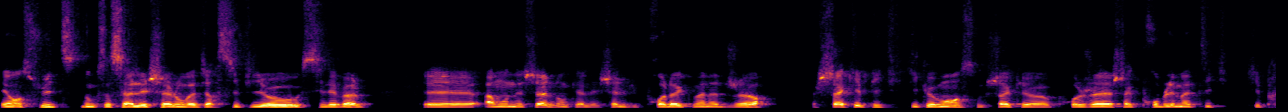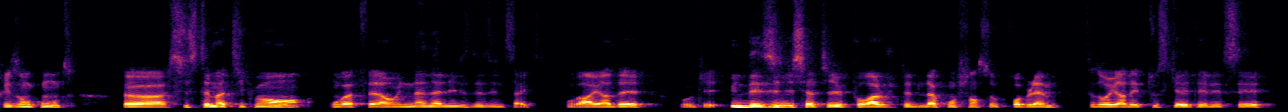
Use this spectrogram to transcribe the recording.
Et ensuite, donc ça c'est à l'échelle, on va dire CPO ou C-level. Et à mon échelle, donc à l'échelle du product manager, chaque épique qui commence, chaque euh, projet, chaque problématique qui est prise en compte, euh, systématiquement, on va faire une analyse des insights. On va regarder, OK, une des initiatives pour ajouter de la confiance au problème, c'est de regarder tout ce qui a été laissé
